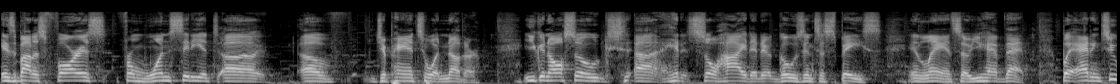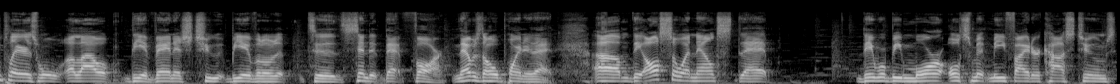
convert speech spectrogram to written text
is about as far as from one city uh, of Japan to another. You can also uh, hit it so high that it goes into space and land. So you have that. But adding two players will allow the advantage to be able to, to send it that far. And that was the whole point of that. Um, they also announced that there will be more Ultimate Mii Fighter costumes,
